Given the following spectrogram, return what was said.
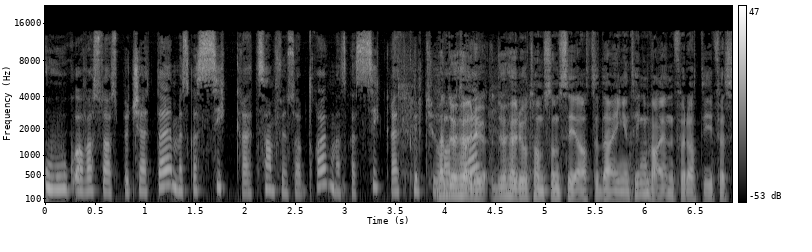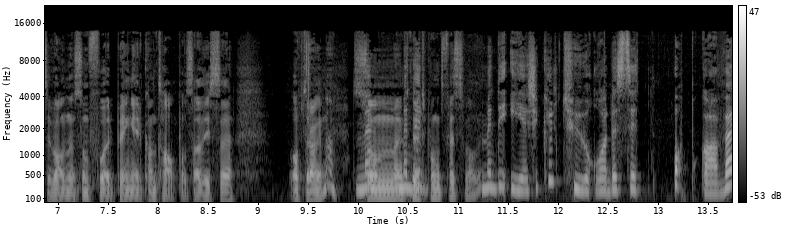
òg over statsbudsjettet. Vi skal sikre et samfunnsoppdrag, vi skal sikre et kulturoppdrag. Men du hører, du hører jo Thomsen si at det er ingenting veien for at de festivalene som får penger, kan ta på seg disse oppdragene som knutepunktfestivaler? Men det er ikke Kulturrådet sitt oppgave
